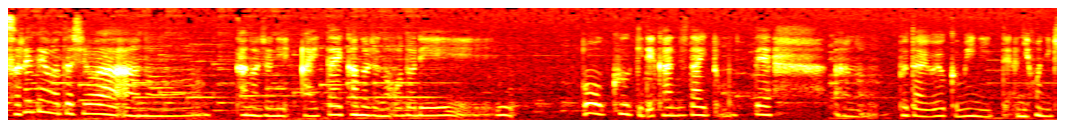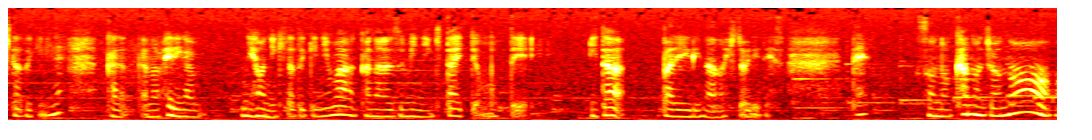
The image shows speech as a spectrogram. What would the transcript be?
それで私はあの彼女に会いたい彼女の踊りを空気で感じたいと思ってあの舞台をよく見に行って日本に来た時にねあのフェリーが日本に来た時には必ず見に行きたいって思っていたバレリーナの一人です。でその彼女の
